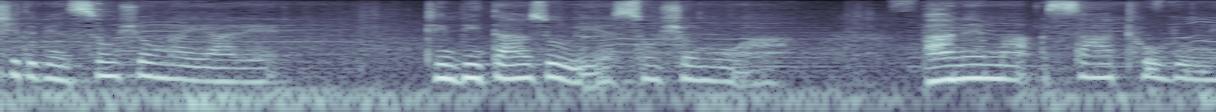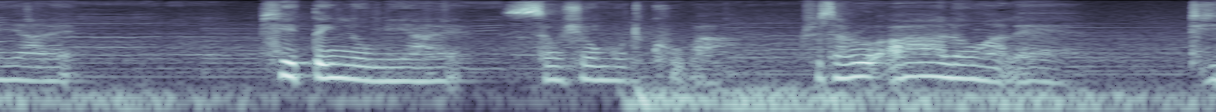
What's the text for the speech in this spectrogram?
ရှိသဖြင့်ဆုံးရှုံးလိုက်ရတဲ့ဒီမိသားစုတွေရဲ့ဆုံးရှုံးမှုဟာဘာနဲ့မှအစားထိုးလို့မရတဲ့ဖြည့်သိမ့်လို့မရတဲ့ဆုံးရှုံးမှုတစ်ခုပါထရီဆာတို့အားလုံးကလည်းဒီ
